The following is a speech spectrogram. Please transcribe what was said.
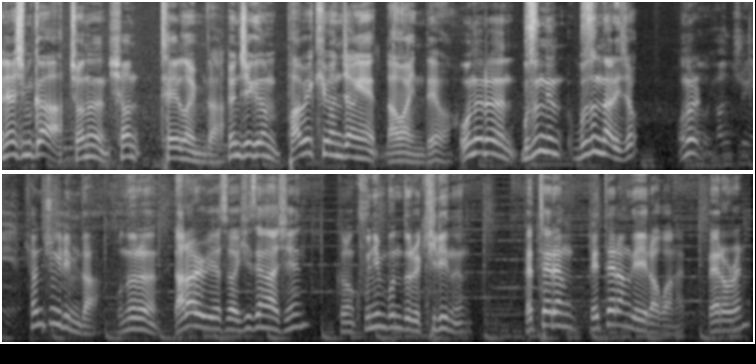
안녕하십니까. 저는 현 테일러입니다. 현 지금 바베큐 현장에 나와 있는데요. 오늘은 무슨 무슨 날이죠? 오늘 현충이 현충일입니다. 오늘은 나라를 위해서 희생하신 그런 군인분들을 기리는 베테랑 베테랑 day라고 하나요? veteran?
